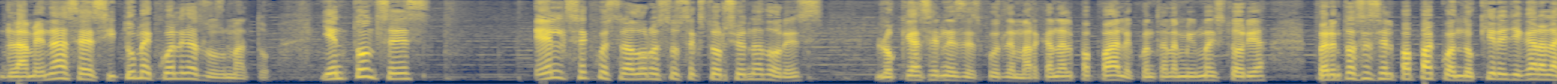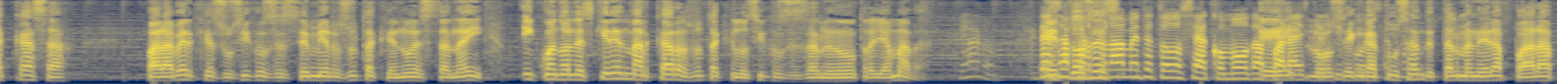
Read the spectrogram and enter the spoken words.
la amenaza es si tú me cuelgas los mato. Y entonces el secuestrador o estos extorsionadores lo que hacen es después le marcan al papá, le cuentan la misma historia, pero entonces el papá cuando quiere llegar a la casa para ver que sus hijos estén bien, resulta que no están ahí. Y cuando les quieren marcar, resulta que los hijos están en otra llamada. Desafortunadamente todo se acomoda Eh, para este los tipo engatusan de tal manera para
